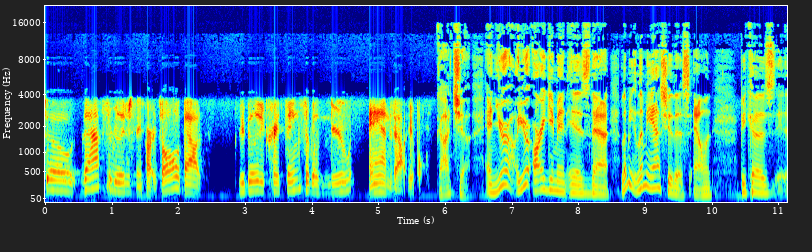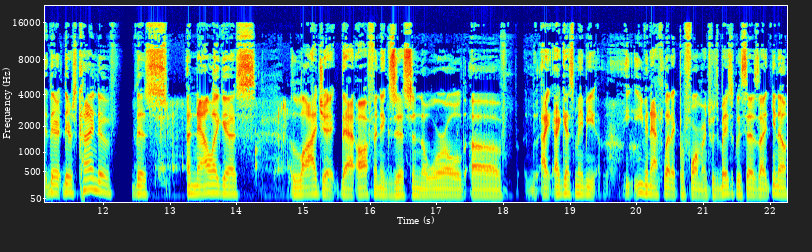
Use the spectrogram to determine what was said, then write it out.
so that's the really interesting part. It's all about the ability to create things that are both new and valuable. Gotcha. And your your argument is that let me let me ask you this, Allen, because there there's kind of this analogous logic that often exists in the world of I, I guess maybe even athletic performance, which basically says that you know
